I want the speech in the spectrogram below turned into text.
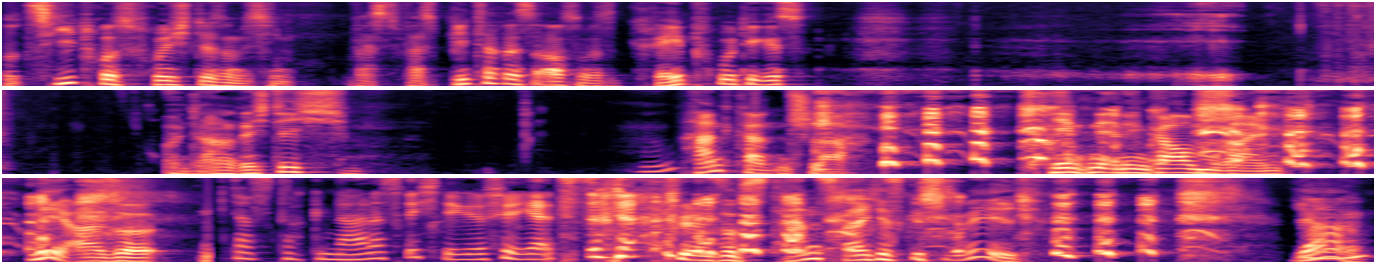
so Zitrusfrüchte, so ein bisschen was, was Bitteres auch, so was Grapefruitiges. Und dann richtig Handkantenschlag. Hinten in den Gaumen rein. Nee, also. Das ist doch genau das Richtige für jetzt, oder? Für ein substanzreiches Gespräch. Ja, mhm.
